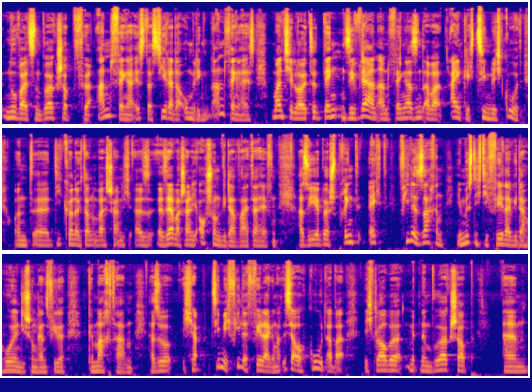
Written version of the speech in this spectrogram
nur weil es ein Workshop für Anfänger ist, dass jeder da unbedingt ein Anfänger ist. Manche Leute denken, sie wären Anfänger, sind aber eigentlich ziemlich gut. Und äh, die können euch dann wahrscheinlich, also sehr wahrscheinlich auch schon wieder weiterhelfen. Also ihr überspringt echt viele Sachen. Ihr müsst nicht die Fehler wiederholen, die schon ganz viele gemacht haben. Also ich habe ziemlich viele Fehler gemacht. Ist ja auch gut, aber ich glaube, mit einem Workshop ähm,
